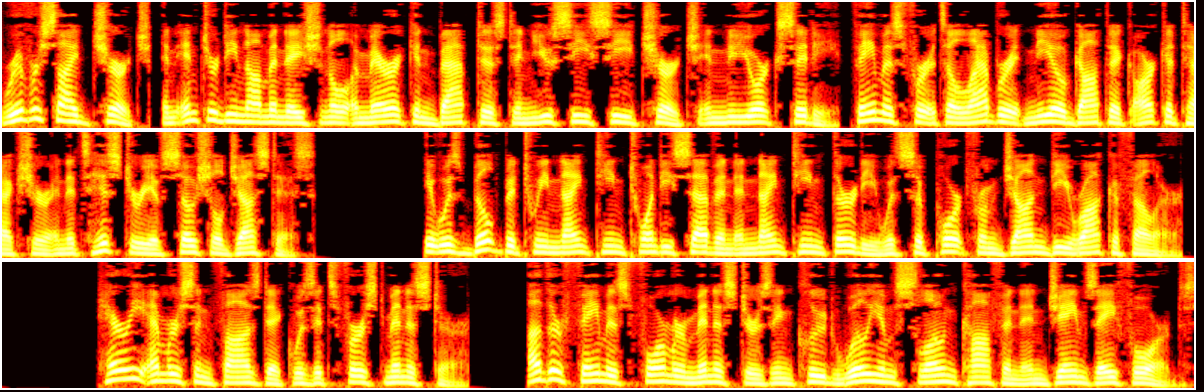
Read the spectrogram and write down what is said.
Riverside Church, an interdenominational American Baptist and UCC church in New York City, famous for its elaborate neo-Gothic architecture and its history of social justice. It was built between 1927 and 1930 with support from John D. Rockefeller. Harry Emerson Fosdick was its first minister. Other famous former ministers include William Sloane Coffin and James A. Forbes.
